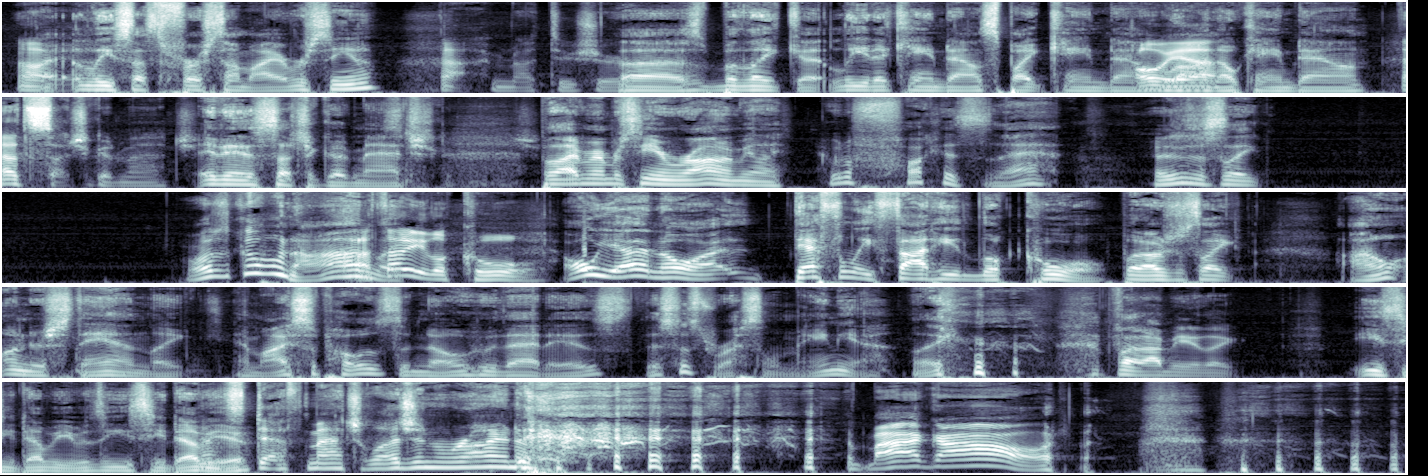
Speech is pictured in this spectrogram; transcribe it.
Oh, At least that's the first time I ever seen him. I'm not too sure. Uh, but like uh, Lita came down, Spike came down, Oh, yeah. Rhino came down. That's such a good match. It is such a good match. But I remember seeing Ron and being like, "Who the fuck is that?" It was just like, "What's going on?" I Like, thought he looked cool. oh yeah, no, I definitely thought he looked cool, but I was just like, I don't understand. Like, am I supposed to know who that is? This is WrestleMania. Like, but I mean, like, ECW is That's ECW. deathmatch legend Rhino. My God.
